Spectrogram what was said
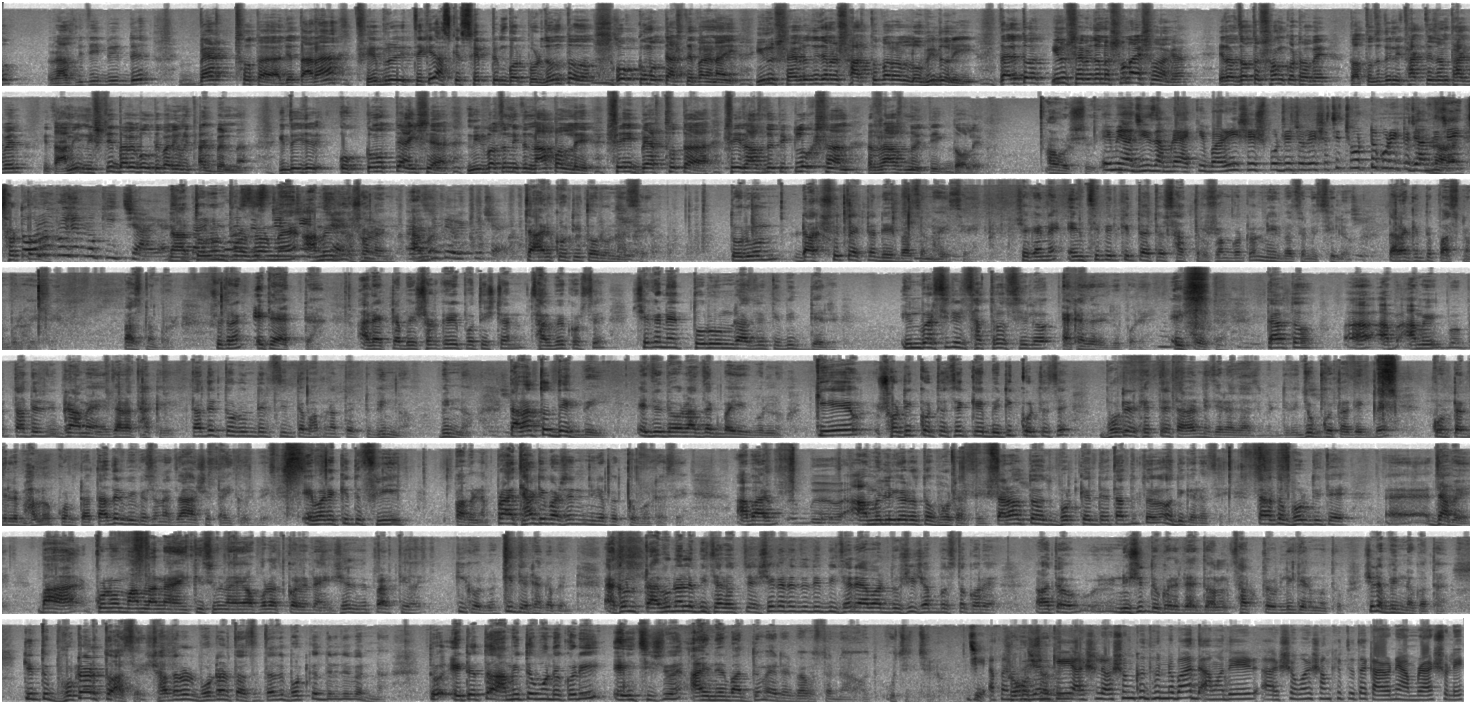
রাজনীতিবিদদের ব্যর্থতা যে তারা ফেব্রুয়ারি থেকে আজকে সেপ্টেম্বর পর্যন্ত ঐক্যমত্যে আসতে পারে নাই। ইনুস সাহেবের যদি আমরা স্বার্থপর লোভী ধরি, তাহলে তো ইনুস সাহেবের জন্য সোনায় সোহাগা। এরা যত সংকট হবে, তত যদি উনি থাকতে চান, থাকবেন। কিন্তু আমি নিশ্চিতভাবে বলতে পারি উনি থাকবেন না। কিন্তু এই যে ঐক্যমত্যে আইসা নির্বাচন নিতে না পারলে, সেই ব্যর্থতা, সেই রাজনৈতিক লোকসান রাজনৈতিক দলের। অবশ্যই। এম আজিজ আমরা একেবারে শেষ পর্যায়ে চলে এসেছি। ছোট্ট করে একটু জানতে চাই তরুণ প্রজন্ম কি চায়? না, তরুণ প্রজন্মে আমি- শোনেন, চার কোটি তরুণ আছে। তরুণ ডাকসুতে একটা নির্বাচন হয়েছে। সেখানে এনসিপির কিন্তু একটা ছাত্র সংগঠন নির্বাচনে ছিল। তারা কিন্তু পাঁচ নম্বর হয়েছে। পাঁচ নম্বর। সুতরাং এটা একটা। আর একটা বেসরকারি প্রতিষ্ঠান সার্ভে করছে। সেখানে তরুণ রাজনীতিবিদদের ইউনিভার্সিটির ছাত্র ছিল এক হাজারের উপরে, এই তো তারা তো, আ- আমি, তাদের গ্রামে যারা থাকে, তাদের তরুণদের চিন্তা ভাবনা তো একটু ভিন্ন ভিন্ন। তারা তো দেখবেই, এই যে তো রাজ্জাক ভাই বলল, কে সঠিক করতেছে, কে বেঠিক করতেছে, ভোটের ক্ষেত্রে তারা নিজেরা জাজমেন্ট দেবে, যোগ্যতা দেখবে, কোনটা দিলে ভালো, কোনটা, তাদের বিবেচনা যা আসে তাই করবে। এবারে কিন্তু ফ্রি পাবে না, প্রায় থার্টি পার্সেন্ট নিরপেক্ষ ভোট আছে। আবার, আওয়ামী লীগেরও তো ভোট আছে। তারাও তো ভোট কেন্দ্রে, তাদের তো অধিকার আছে। তারা তো ভোট দিতে যাবে। বা কোনো মামলা নাই, কিছু নাই, অপরাধ করে নাই, সে যদি প্রার্থী হয়, কি করবেন? কী দিয়ে ঠেকাবেন? এখন ট্রাইব্যুনালে বিচার হচ্ছে, সেখানে যদি বিচারে আবার দোষী সাব্যস্ত করে হয়তো নিষিদ্ধ করে দেয় দল ছাত্র লীগের মতো। সেটা ভিন্ন কথা। কিন্তু ভোটার তো আছে, সাধারণ ভোটার তো আছে, তাদের ভোট কেন্দ্রে দেবেন না। তো এটা তো আমি তো মনে করি, এই সিস্টেমে আইনের মাধ্যমে এটার ব্যবস্থা নেওয়া উচিত ছিল। জি আপনার দুজনকে আসলে অসংখ্য ধন্যবাদ। আমাদের সময় সংক্ষিপ্ততার কারণে আমরা আসলে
